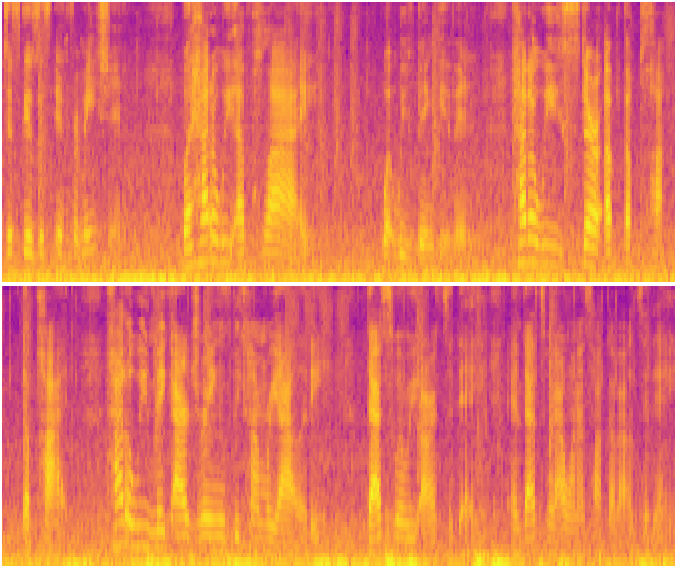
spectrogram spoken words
just gives us information. But how do we apply what we've been given? How do we stir up the pot, the pot? How do we make our dreams become reality? That's where we are today. And that's what I want to talk about today.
